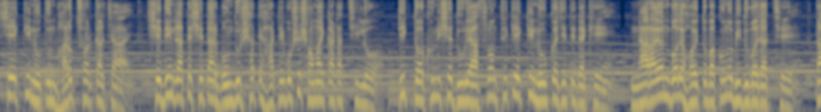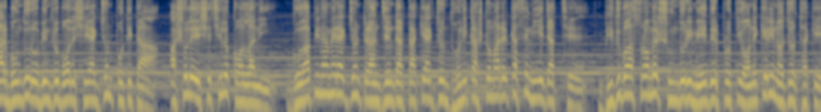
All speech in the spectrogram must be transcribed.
সে একটি নতুন ভারত সরকার চায়। সেদিন রাতে সে তার বন্ধুর সাথে হাটে বসে সময় কাটাচ্ছিল। ঠিক তখনই সে দূরে আশ্রম থেকে একটি নৌকা যেতে দেখে। নারায়ণ বলে হয়তোবা কোনো বিধুবা যাচ্ছে তার বন্ধু রবীন্দ্র বলে সে একজন পতিতা। আসলে এসেছিল কল্যাণী। গোলাপী নামের একজন ট্রান্সজেন্ডার তাকে একজন ধনী কাস্টমারের কাছে নিয়ে যাচ্ছে। বিধবা আশ্রমের সুন্দরী মেয়েদের প্রতি অনেকেরই নজর থাকে।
